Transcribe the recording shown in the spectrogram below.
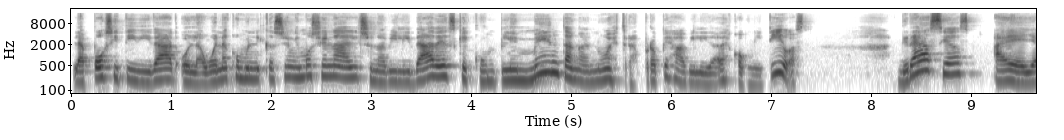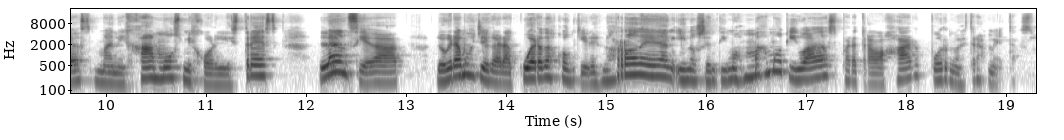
la positividad o la buena comunicación emocional son habilidades que complementan a nuestras propias habilidades cognitivas. Gracias a ellas manejamos mejor el estrés, la ansiedad, logramos llegar a acuerdos con quienes nos rodean y nos sentimos más motivadas para trabajar por nuestras metas.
